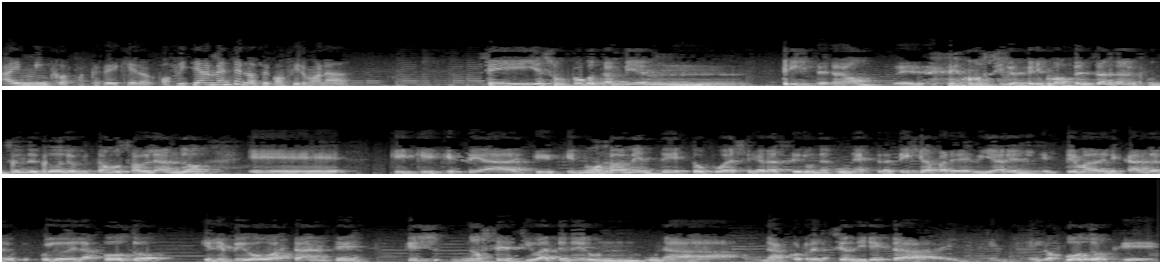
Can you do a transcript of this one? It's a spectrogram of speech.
hay mil cosas que se dijeron. Oficialmente no se confirmó nada. Sí, y es un poco también triste, ¿no? Eh, si lo venimos pensando en función de todo lo que estamos hablando, eh, que, que, sea, que, nuevamente esto pueda llegar a ser una, una estrategia para desviar el, tema del escándalo, que fue lo de la foto, que le pegó bastante, que yo no sé si va a tener un, una, una, correlación directa en los votos que,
